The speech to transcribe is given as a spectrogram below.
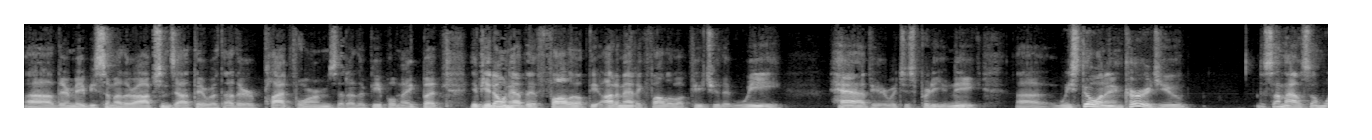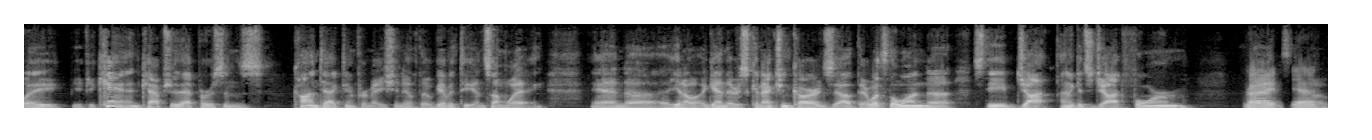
Uh, there may be some other options out there with other platforms that other people make. But if you don't have the follow up, the automatic follow up feature that we have here, which is pretty unique, uh, we still want to encourage you to somehow, some way, if you can, capture that person's contact information if they'll give it to you in some way. And uh, you know, again, there's connection cards out there. What's the one, uh, Steve? Jot? I think it's Jot Form. Right, that, yeah, uh,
